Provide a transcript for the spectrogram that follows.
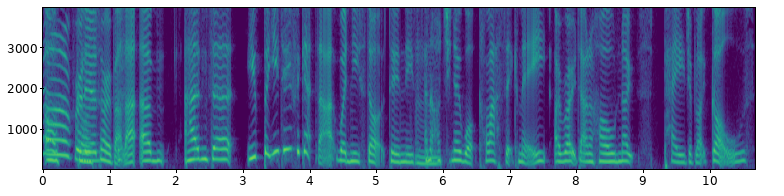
oh, Ah, brilliant. God, sorry about that. Um, and uh, you, but you do forget that when you start doing these. And Mm. oh, do you know what? Classic me. I wrote down a whole notes page of like goals,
